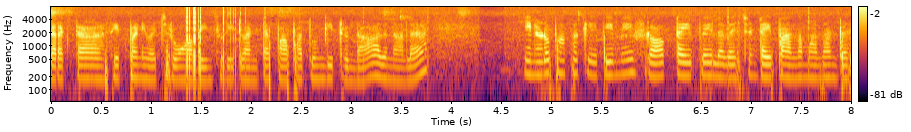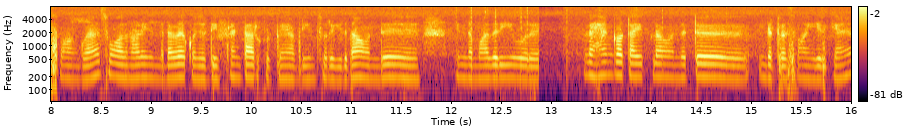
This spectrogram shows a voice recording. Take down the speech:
கரெக்டாக செட் பண்ணி வச்சுருவோம் அப்படின்னு சொல்லிட்டு வந்துட்டேன் பாப்பா தூங்கிட்டு இருந்தா அதனால என்னோட பாப்பாக்கு எப்பயுமே ஃப்ராக் டைப்பு இல்லை வெஸ்டர்ன் டைப்பு அந்த மாதிரி தான் ட்ரெஸ் வாங்குவேன். ஸோ அதனால் இந்த தடவை கொஞ்சம் டிஃப்ரெண்ட்டாக இருக்கட்டும் அப்படின்னு சொல்லிட்டு தான் வந்து இந்த மாதிரி ஒரு லெஹங்கா டைப்பில் வந்துட்டு இந்த ட்ரெஸ் வாங்கியிருக்கேன்.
